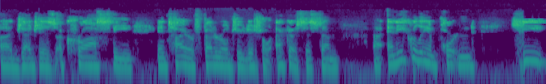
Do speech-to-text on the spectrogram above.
uh, judges across the entire federal judicial ecosystem, uh, and equally important, he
